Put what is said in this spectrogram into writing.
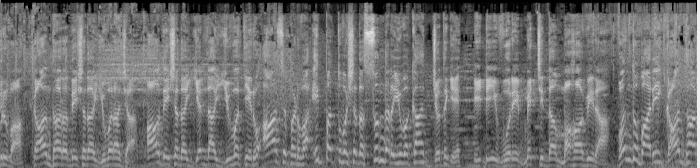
ಧ್ರುವ ಗಾಂಧಾರ ದೇಶದ ಯುವರಾಜ. ಆ ದೇಶದ ಎಲ್ಲ ಯುವತಿಯರು ಆಸೆ ಪಡುವ ಇಪ್ಪತ್ತು ವರ್ಷದ ಸುಂದರ ಯುವಕ ಜೊತೆಗೆ ಇಡೀ ಊರೇ ಮೆಚ್ಚಿದ್ದ ಮಹಾವೀರ. ಒಂದು ಬಾರಿ ಗಾಂಧಾರ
